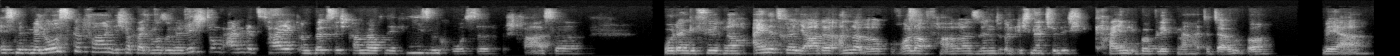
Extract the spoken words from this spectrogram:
ist mit mir losgefahren. Ich habe halt immer so eine Richtung angezeigt und plötzlich kamen wir auf eine riesengroße Straße, wo dann gefühlt noch eine Trilliarde andere Rollerfahrer sind und ich natürlich keinen Überblick mehr hatte darüber, wer,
